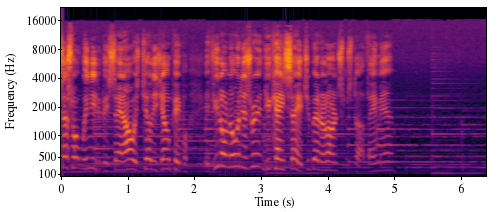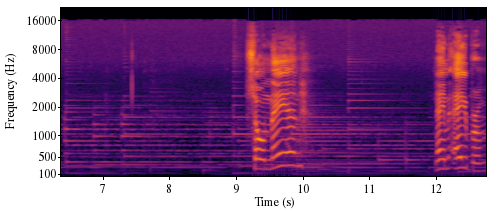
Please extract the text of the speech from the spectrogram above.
that's what we need to be saying. I always tell these young people if you don't know it is written, you can't say it. You better learn some stuff. Amen. So, a man named Abram,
